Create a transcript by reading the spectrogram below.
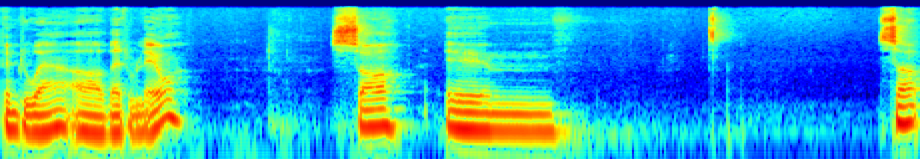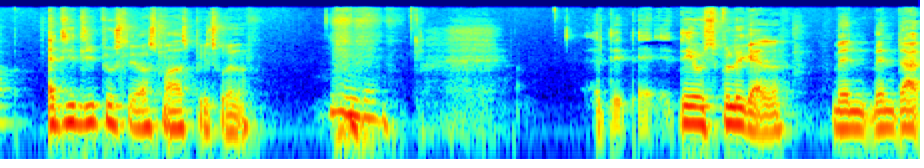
hvem du er og hvad du laver, så, øhm, så er de lige pludselig også meget spirituelle. Okay. det, det, det er jo selvfølgelig ikke alle, men, men der,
